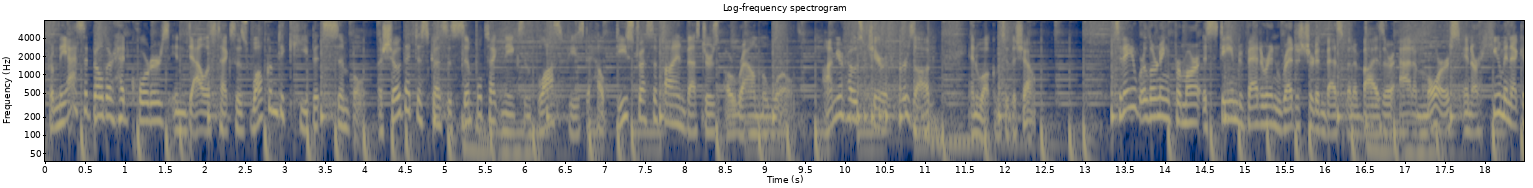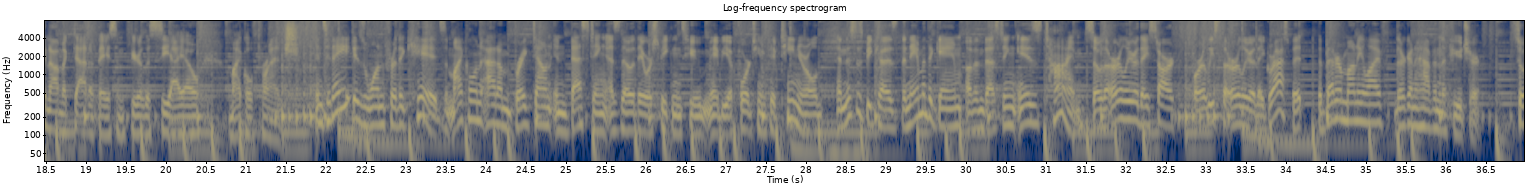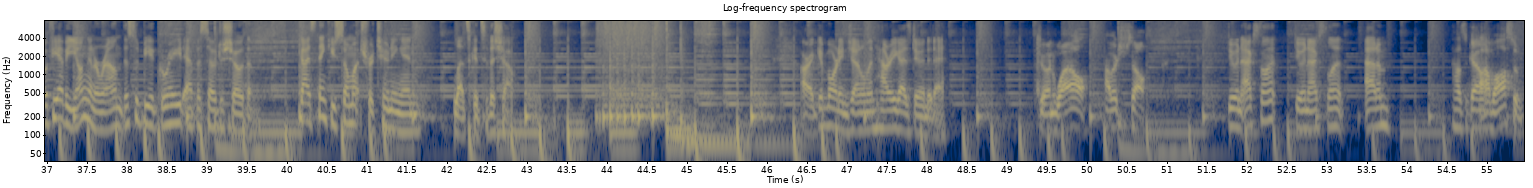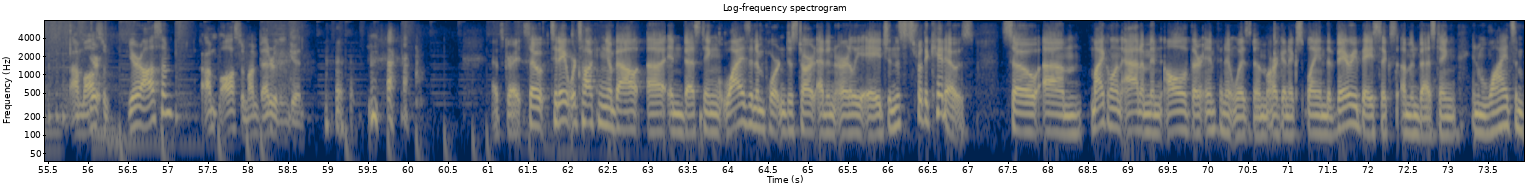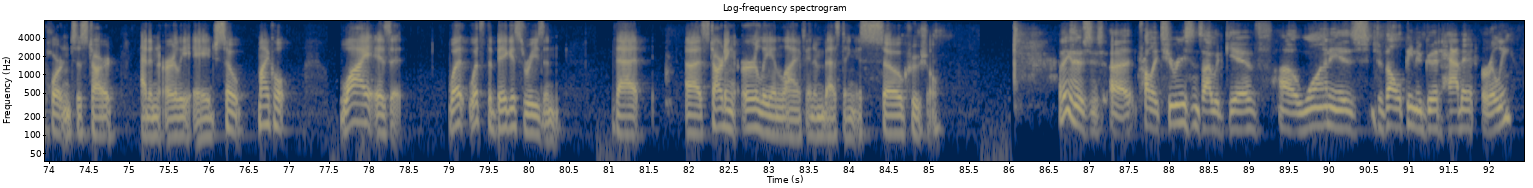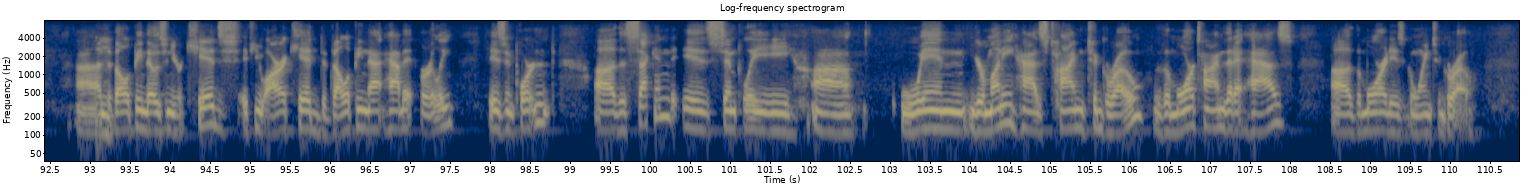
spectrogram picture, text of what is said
From the Asset Builder headquarters in Dallas, Texas, welcome to Keep It Simple, a show that discusses simple techniques and philosophies to help de stressify investors around the world. I'm your host, Jared Herzog, and welcome to the show. Today, we're learning from our esteemed veteran registered investment advisor, Adam Morse, and our human economic database and fearless CIO, Michael French. And today is one for the kids. Michael and Adam break down investing as though they were speaking to maybe a 14, 15 year old. And this is because the name of the game of investing is time. So the earlier they start, or at least the earlier they grasp it, the better money life they're going to have in the future. So if you have a youngin' around, this would be a great episode to show them. Guys, thank you so much for tuning in. Let's get to the show. All right, good morning, gentlemen. How are you guys doing today? Doing well. How about yourself? Doing excellent. Doing excellent. Adam, how's it going? I'm awesome. I'm awesome. You're, you're awesome? I'm awesome. I'm better than good. That's great. So today we're talking about uh, investing. Why is it important to start at an early age? And this is for the kiddos. So um, Michael and Adam, in all of their infinite wisdom, are going to explain the very basics of investing and why it's important to start at an early age. So, Michael, why is it? What What's the biggest reason that uh, starting early in life in investing is so crucial? I think there's uh, probably two reasons I would give. Uh, one is developing a good habit early, mm. developing those in your kids. If you are a kid, developing that habit early is important. Uh, the second is simply uh, when your money has time to grow, the more time that it has, uh, the more it is going to grow.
